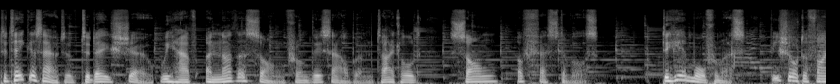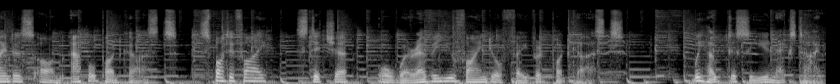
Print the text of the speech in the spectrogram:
To take us out of today's show, we have another song from this album titled Song of Festivals. To hear more from us, be sure to find us on Apple Podcasts, Spotify, Stitcher, or wherever you find your favourite podcasts. We hope to see you next time.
